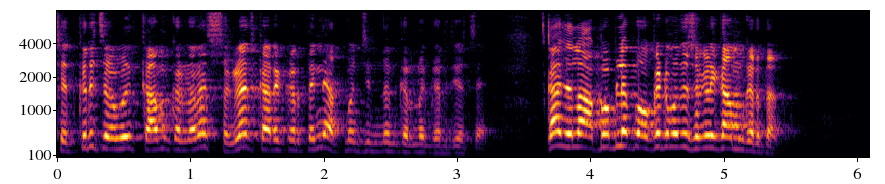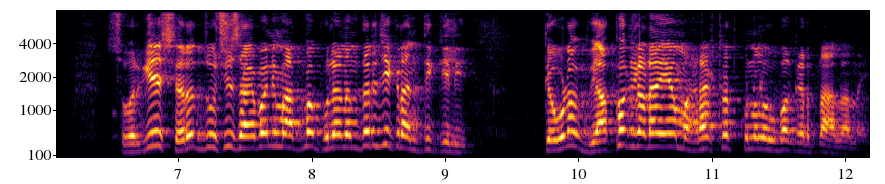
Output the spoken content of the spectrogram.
शेतकरी चळवळीत काम करणाऱ्या सगळ्याच कार्यकर्त्यांनी आत्मचिंतन करणं गरजेचं आहे. काय झालं? आपापल्या पॉकेटमध्ये सगळे काम करतात. स्वर्गीय शरद जोशी साहेबांनी महात्मा फुलानंतर जी क्रांती केली. तेवढा व्यापक लढा या महाराष्ट्रात कुणाला उभा करता आला नाही.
